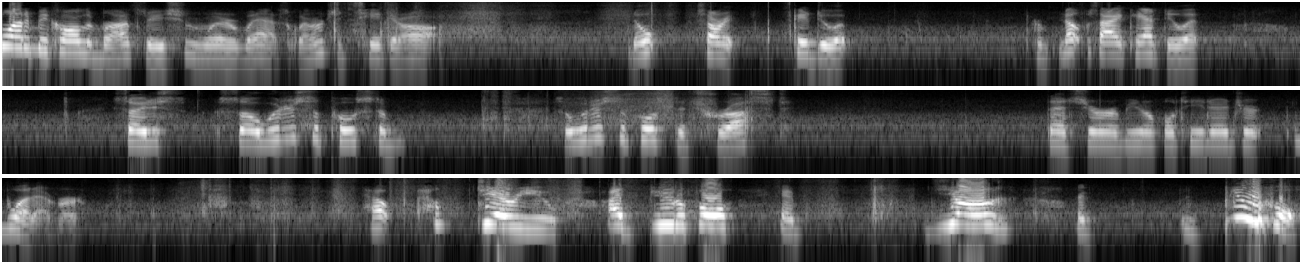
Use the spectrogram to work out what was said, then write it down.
want to be called a monster, you shouldn't wear a mask. Why don't you take it off? Nope. Sorry. Can't do it. Nope. Sorry. Can't do it. So you just so we're just supposed to so we're just supposed to trust that you're a beautiful teenager. Whatever. How how dare you? I'm beautiful and young and beautiful.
